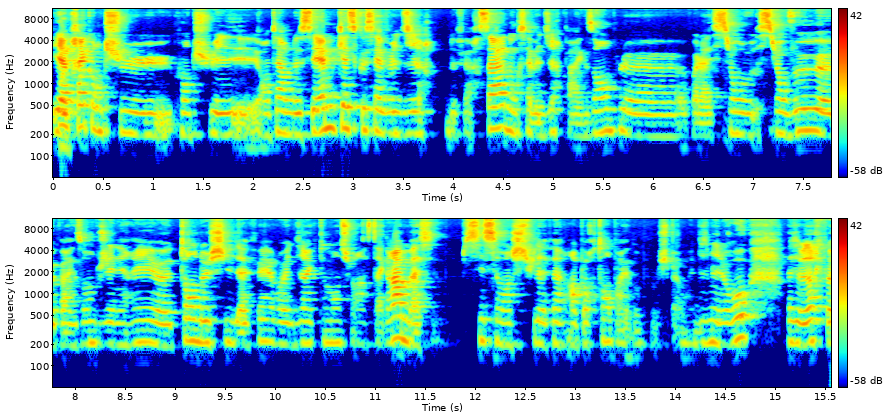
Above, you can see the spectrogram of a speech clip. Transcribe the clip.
Et après, quand tu, quand tu es en termes de CM, qu'est-ce que ça veut dire de faire ça? Donc, ça veut dire, par exemple, euh, voilà, si on, si on veut, euh, par exemple, générer tant de chiffre d'affaires directement sur Instagram, bah, si c'est un chiffre d'affaires important, par exemple, je sais pas, 10 000 euros, bah, ça veut dire qu'il faut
